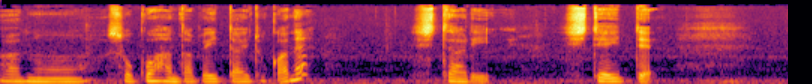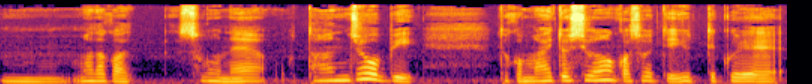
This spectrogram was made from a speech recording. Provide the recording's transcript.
あのそうご飯食べたりとかねしたりしていて。うんまあだからそうねお誕生日とか毎年なんかそうやって言ってくれ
